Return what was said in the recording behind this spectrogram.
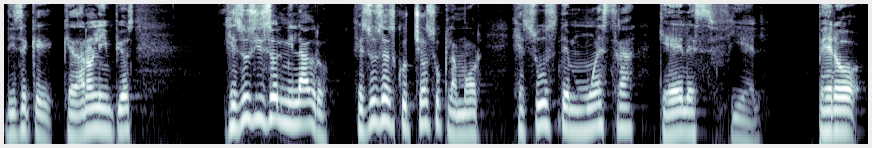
dice que quedaron limpios, Jesús hizo el milagro. Jesús escuchó su clamor. Jesús demuestra que Él es fiel. Pero,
